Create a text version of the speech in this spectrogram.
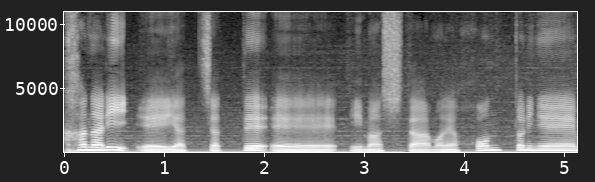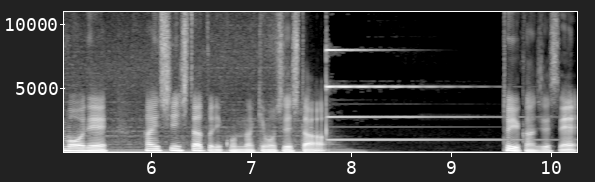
かなり、えーやっちゃって、えーいました。もうね、本当にね、もうね、配信した後にこんな気持ちでした。という感じですね。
